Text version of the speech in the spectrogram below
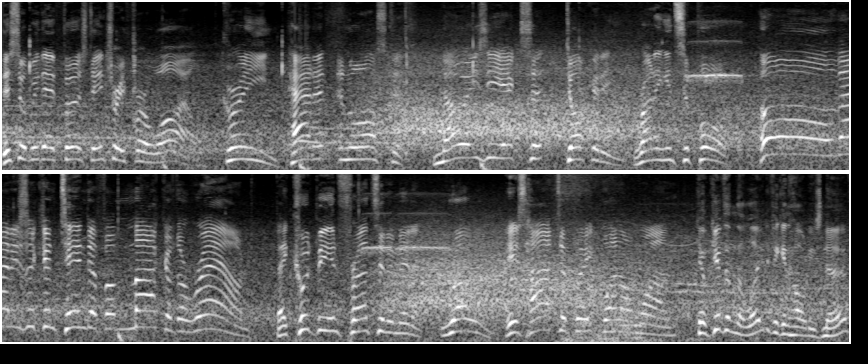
This will be their first entry for a while. Green had it and lost it. No easy exit. Doherty running in support. Oh, that is a contender for mark of the round. They could be in front in a minute. Rowan is hard to beat one-on-one. He'll give them the lead if he can hold his nerve.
